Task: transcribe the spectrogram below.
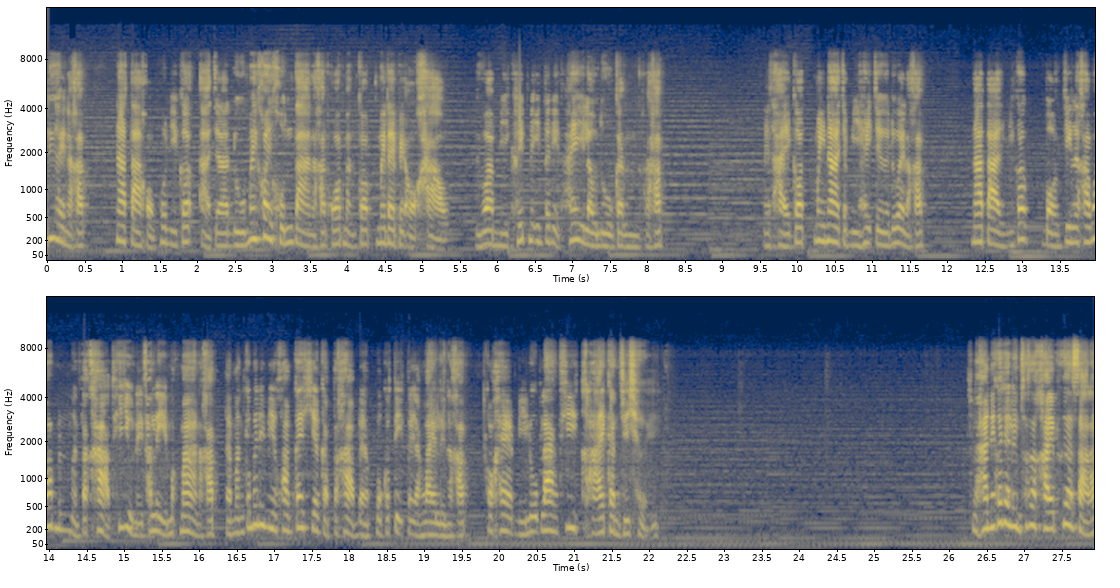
เรื่อยๆนะครับหน้าตาของพวกนี้ก็อาจจะดูไม่ค่อยคุ้นตานะครับ เพราะว่ามันก็ไม่ได้ไปออกข่าว หรือว่ามีคลิปในอินเทอร์เน็ตให้เราดูกันนะครับ ในไทยก็ไม่น่าจะมีให้เจอด้วยหรอกครับ หน้าตาอย่างนี้ก็บอกจริงเลยครับว่ามันเหมือนตะขาบที่อยู่ในทะเลมากๆนะครับ แต่มันก็ไม่ได้มีความใกล้เคียงกับตะขาบแบบปกติแต่อย่างไรเลยนะครับ ก็แค่มีรูปร่างที่คล้ายกันเฉยๆ สุดท้ายนี้ก็อย่าลืมซับสไคร b e เพื่อสาระ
